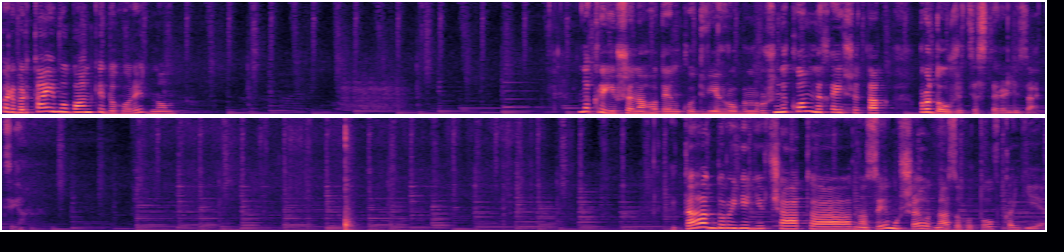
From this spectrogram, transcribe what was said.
Перевертаємо банки догори дном. Накривши на годинку дві грубим рушником, нехай ще так продовжиться стерилізація. І так, дорогі дівчата, на зиму ще одна заготовка є.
